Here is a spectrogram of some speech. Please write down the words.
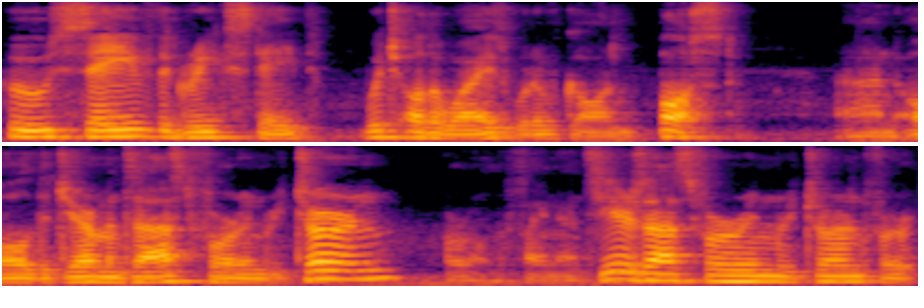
who saved the Greek state, which otherwise would have gone bust. And all the Germans asked for in return, or all the financiers asked for in return for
